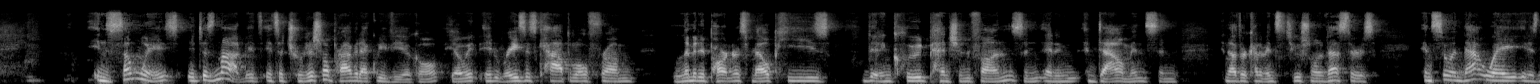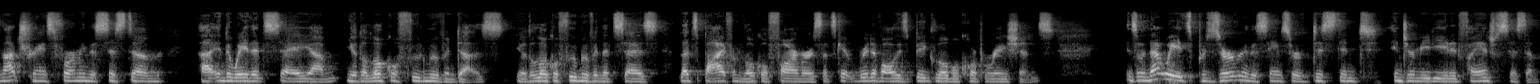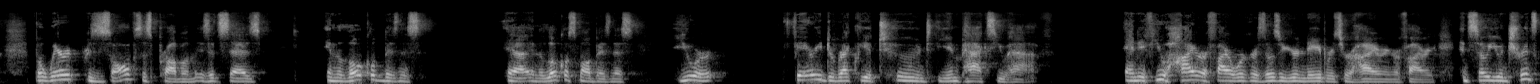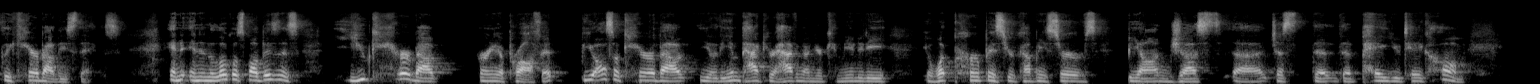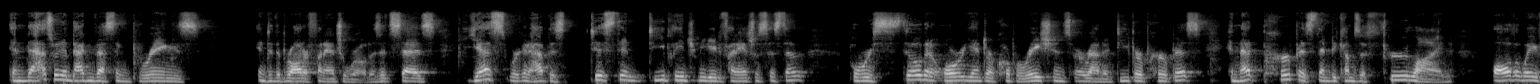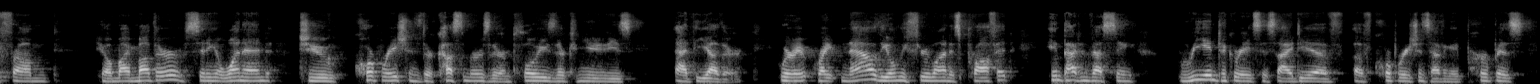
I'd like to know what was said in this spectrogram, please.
in some ways it does not it's, it's a traditional private equity vehicle you know it, it raises capital from limited partners from lps that include pension funds and, and endowments and, and other kind of institutional investors and so in that way it is not transforming the system uh, in the way that say um, you know the local food movement does you know the local food movement that says let's buy from local farmers let's get rid of all these big global corporations and so in that way, it's preserving the same sort of distant intermediated financial system. But where it resolves this problem is it says in the local business, uh, in the local small business, you are very directly attuned to the impacts you have. And if you hire fire workers, those are your neighbors you're hiring or firing. And so you intrinsically care about these things. And, and in the local small business, you care about earning a profit, but you also care about you know the impact you're having on your community, you know, what purpose your company serves beyond just uh, just the the pay you take home. And that's what impact investing brings into the broader financial world. As it says, yes, we're going to have this distant, deeply intermediated financial system, but we're still going to orient our corporations around a deeper purpose. And that purpose then becomes a through line all the way from you know my mother sitting at one end to corporations, their customers, their employees, their communities at the other. Where right now the only through line is profit, impact investing reintegrates this idea of, of corporations having a purpose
